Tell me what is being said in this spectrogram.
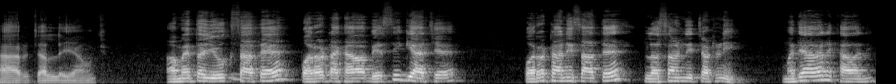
સારું ચાલ લઈ આવું છું. અમે તો યુગ સાથે પરોઠા ખાવા બેસી ગયા છે. પરોઠાની સાથે લસણની ચટણી. મજા આવે ને ખાવાની?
